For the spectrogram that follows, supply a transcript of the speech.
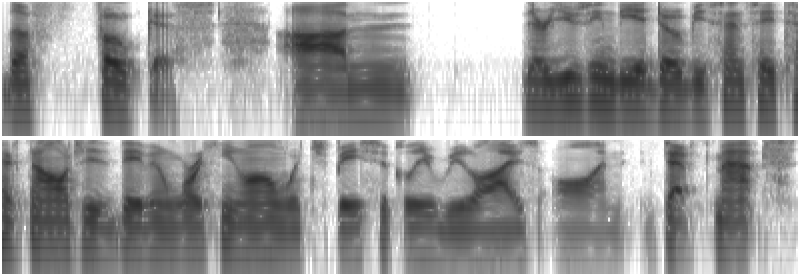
the focus. Um, they're using the Adobe Sensei technology that they've been working on, which basically relies on depth maps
